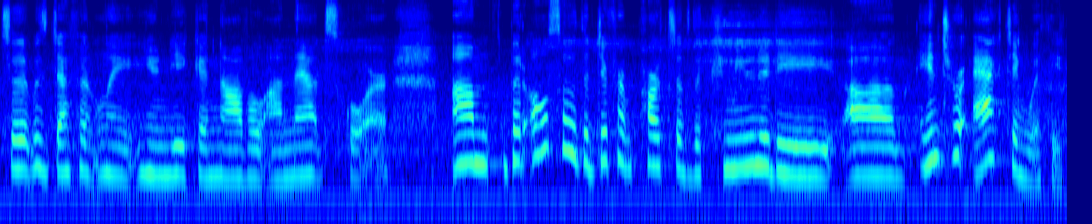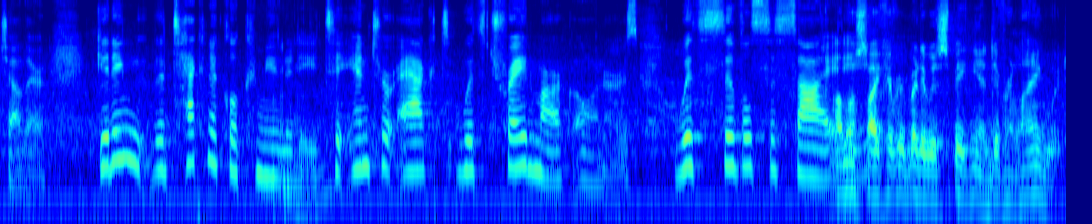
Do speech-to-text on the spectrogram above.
So it was definitely unique and novel on that score. Um, but also the different parts of the community um, interacting with each other, getting the technical community to interact with trademark owners, with civil society. Almost like everybody was speaking a different language.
